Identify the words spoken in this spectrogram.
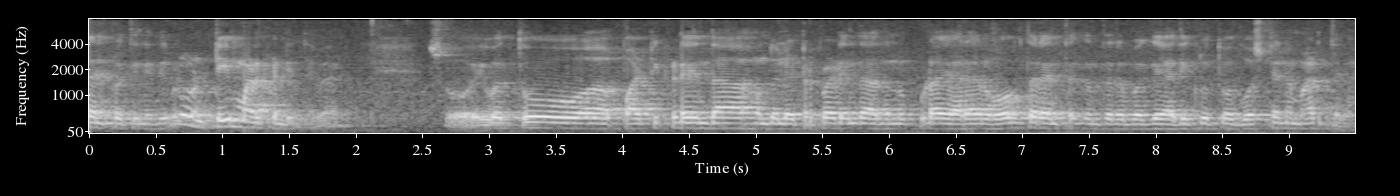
ಜನಪ್ರತಿನಿಧಿಗಳು ಒಂದು ಟೀಮ್ ಮಾಡ್ಕೊಂಡಿದ್ದೇವೆ. ಸೊ ಇವತ್ತು ಪಾರ್ಟಿ ಕಡೆಯಿಂದ ಒಂದು ಲೆಟರ್ ಪ್ಯಾಡಿಂದ ಅದನ್ನು ಕೂಡ ಯಾರ್ಯಾರು ಹೋಗ್ತಾರೆ ಅಂತಕ್ಕಂಥದ್ರ ಬಗ್ಗೆ ಅಧಿಕೃತವಾಗಿ ಘೋಷಣೆನ ಮಾಡ್ತೇವೆ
